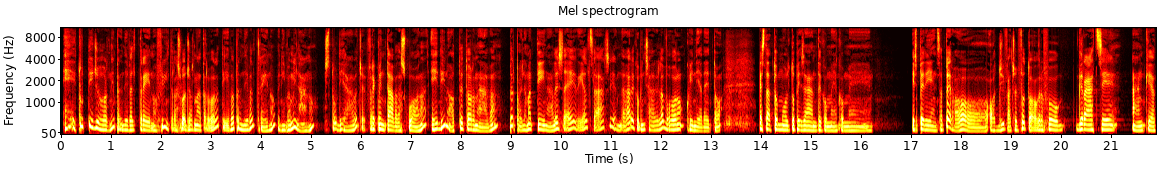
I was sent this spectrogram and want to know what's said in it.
e tutti i giorni prendeva il treno, finita la sua giornata lavorativa, prendeva il treno, veniva a Milano, studiava, cioè frequentava la scuola e di notte tornava per poi la mattina alle 6 rialzarsi, andare, cominciare il lavoro. Quindi ha detto è stato molto pesante come, come esperienza, però oggi faccio il fotografo grazie anche a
